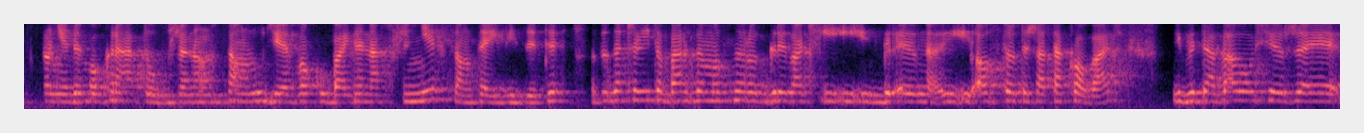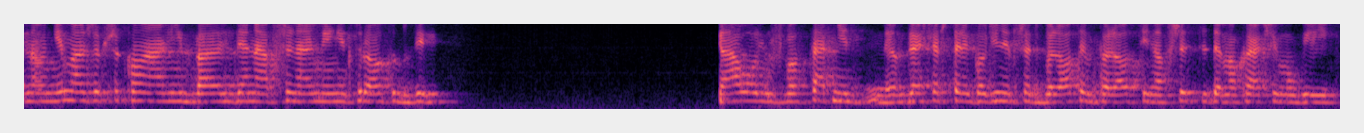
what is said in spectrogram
w stronie demokratów, że no, są ludzie wokół Bidena, którzy nie chcą tej wizyty, no to zaczęli to bardzo mocno rozgrywać i, i, no, i ostro też atakować. I wydawało się, że no, niemalże przekonali Bidena, przynajmniej niektóre osób z jego dało już w ostatnie 24 godziny przed wylotem Pelosi, no wszyscy demokraci mówili,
